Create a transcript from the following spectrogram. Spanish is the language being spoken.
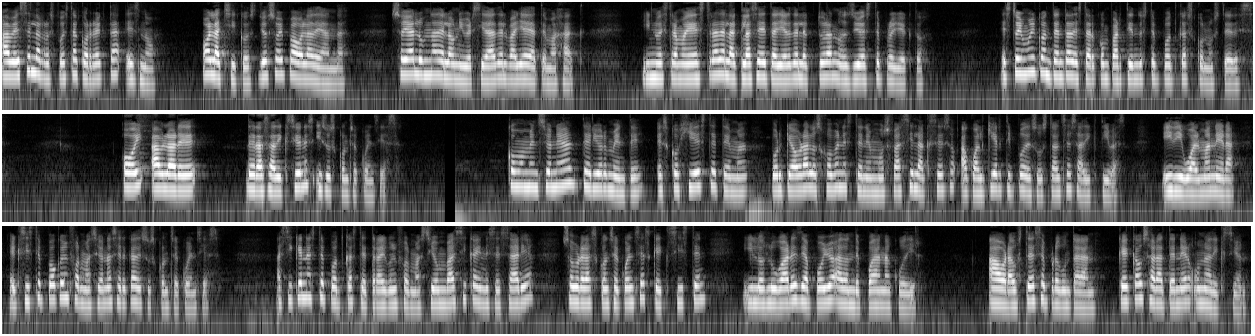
A veces la respuesta correcta es no. Hola chicos, yo soy Paola de Anda. Soy alumna de la Universidad del Valle de Atemajac y nuestra maestra de la clase de taller de lectura nos dio este proyecto. Estoy muy contenta de estar compartiendo este podcast con ustedes. Hoy hablaré de las adicciones y sus consecuencias. Como mencioné anteriormente, escogí este tema porque ahora los jóvenes tenemos fácil acceso a cualquier tipo de sustancias adictivas y de igual manera existe poca información acerca de sus consecuencias. Así que en este podcast te traigo información básica y necesaria sobre las consecuencias que existen y los lugares de apoyo a donde puedan acudir. Ahora ustedes se preguntarán, ¿qué causará tener una adicción?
